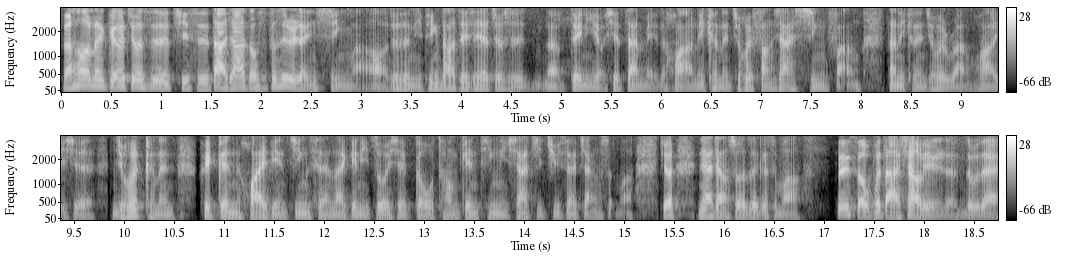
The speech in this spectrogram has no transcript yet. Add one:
然后那个就是，其实大家都是，这是人性嘛，哦，就是你听到这些，就是呃，对你有些赞美的话，你可能就会放下心防，那你可能就会软化一些，你就会可能会更花一点精神来跟你做一些沟通，跟听你下几句在讲什么。就人家讲说这个什么。伸手不打笑脸人，对不对？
